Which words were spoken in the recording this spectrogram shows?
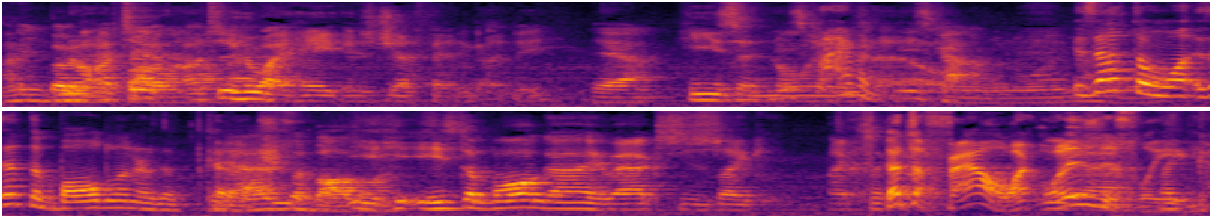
I need Bo No, I'll tell, you, I'll tell you who. I hate is Jeff Van Gundy. Yeah. He's annoying. He's kind, of, he's kind of annoying. is that the one? Is that the bald one or the coach? Yeah, that's the ball He, one. he- he's the bald guy who acts as like. acts like That's a foul. What, what is Yeah, this league? Like,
